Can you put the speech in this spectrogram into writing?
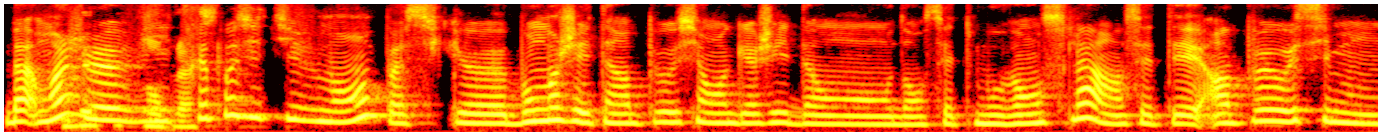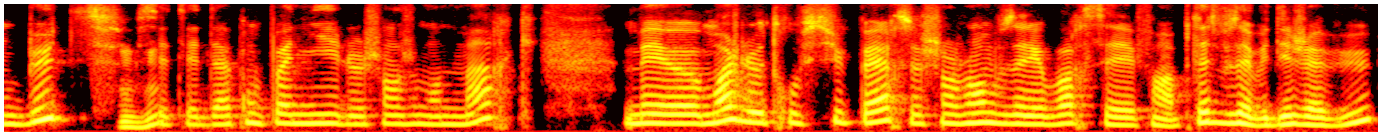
Bah, moi, je le vis très positivement parce que, bon, moi, j'ai été un peu aussi engagée dans, dans cette mouvance-là. hein. C'était un peu aussi mon but, Mhm. c'était d'accompagner le changement de marque. Mais euh, moi, je le trouve super, ce changement. Vous allez voir, c'est, enfin, peut-être vous avez déjà vu.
